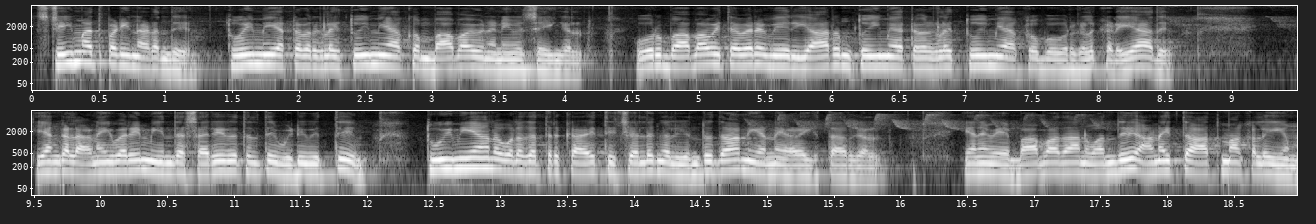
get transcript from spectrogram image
ஸ்ரீமத் படி நடந்து தூய்மையற்றவர்களை தூய்மையாக்கும் பாபாவை நினைவு செய்யுங்கள். ஒரு பாபாவை தவிர வேறு யாரும் தூய்மையற்றவர்களை தூய்மையாக்குபவர்கள் கிடையாது. எங்கள் அனைவரையும் இந்த சரீரத்திலிருந்து விடுவித்து தூய்மையான உலகத்திற்கு அழைத்து செல்லுங்கள் என்றுதான் என்னை அழைத்தார்கள். எனவே பாபா தான் வந்து அனைத்து ஆத்மாக்களையும்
